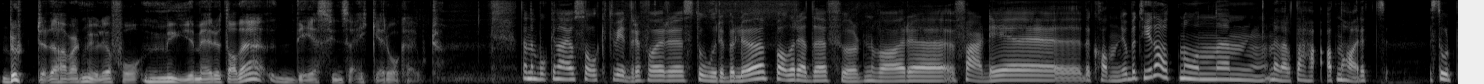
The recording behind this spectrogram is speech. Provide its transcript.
burde det ha vært mulig å få mye mer ut av det. Det syns jeg ikke Råke har gjort. Denne boken er jo solgt videre for store beløp allerede før den var eh, ferdig. Det kan jo bety da at noen eh, mener at den har et stort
